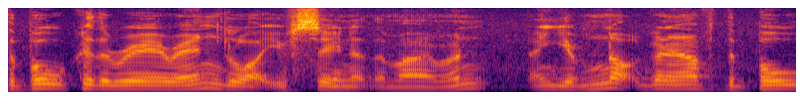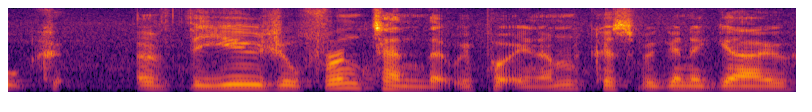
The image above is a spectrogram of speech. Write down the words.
the bulk of the rear end like you've seen at the moment, and you're not going to have the bulk of the usual front end that we put in them because we're going to go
